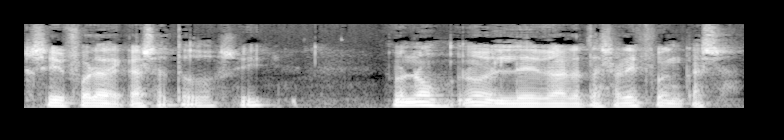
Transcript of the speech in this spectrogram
Sí, fuera de casa todo, sí. No, no, no, el de Galatasaray fue en casa.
